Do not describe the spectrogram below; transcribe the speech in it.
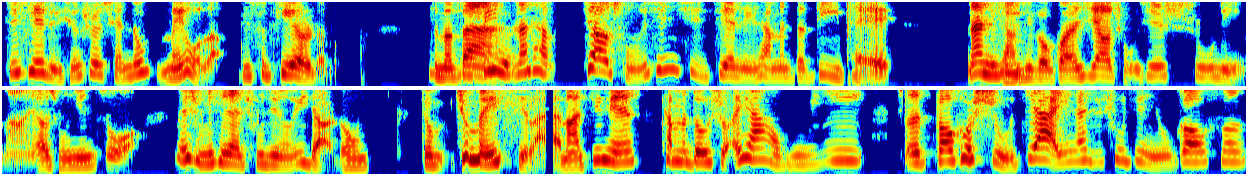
这些旅行社全都没有了，disappeared 了，怎么办？那他就要重新去建立他们的地陪。那你想嗯这个关系要重新梳理嘛，要重新做。为什么现在出境游一点儿都就就没起来嘛？今年他们都说，哎呀，五一呃，包括暑假应该是出境游高峰，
